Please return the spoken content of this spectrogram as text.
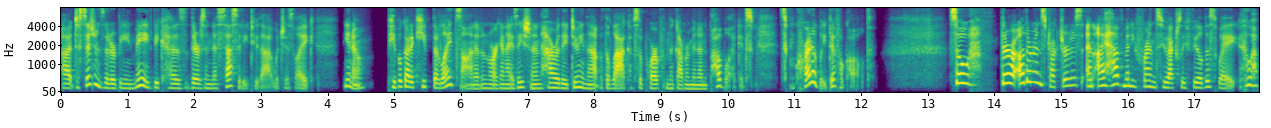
uh, decisions that are being made because there's a necessity to that, which is like, you know, people got to keep their lights on at an organization. And how are they doing that with the lack of support from the government and the public? It's, it's incredibly difficult. So, there are other instructors, and I have many friends who actually feel this way, who have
